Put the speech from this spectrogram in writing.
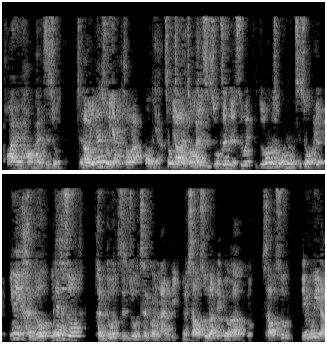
华人好蛮执着的，哦，应该说亚洲啦，哦，亚洲亚洲蛮执着，真的是会执着，为什么会那么执着？对，因为很多应该是说很多执着成功的案例，少数啦，也不用很多，少数。林木一朗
